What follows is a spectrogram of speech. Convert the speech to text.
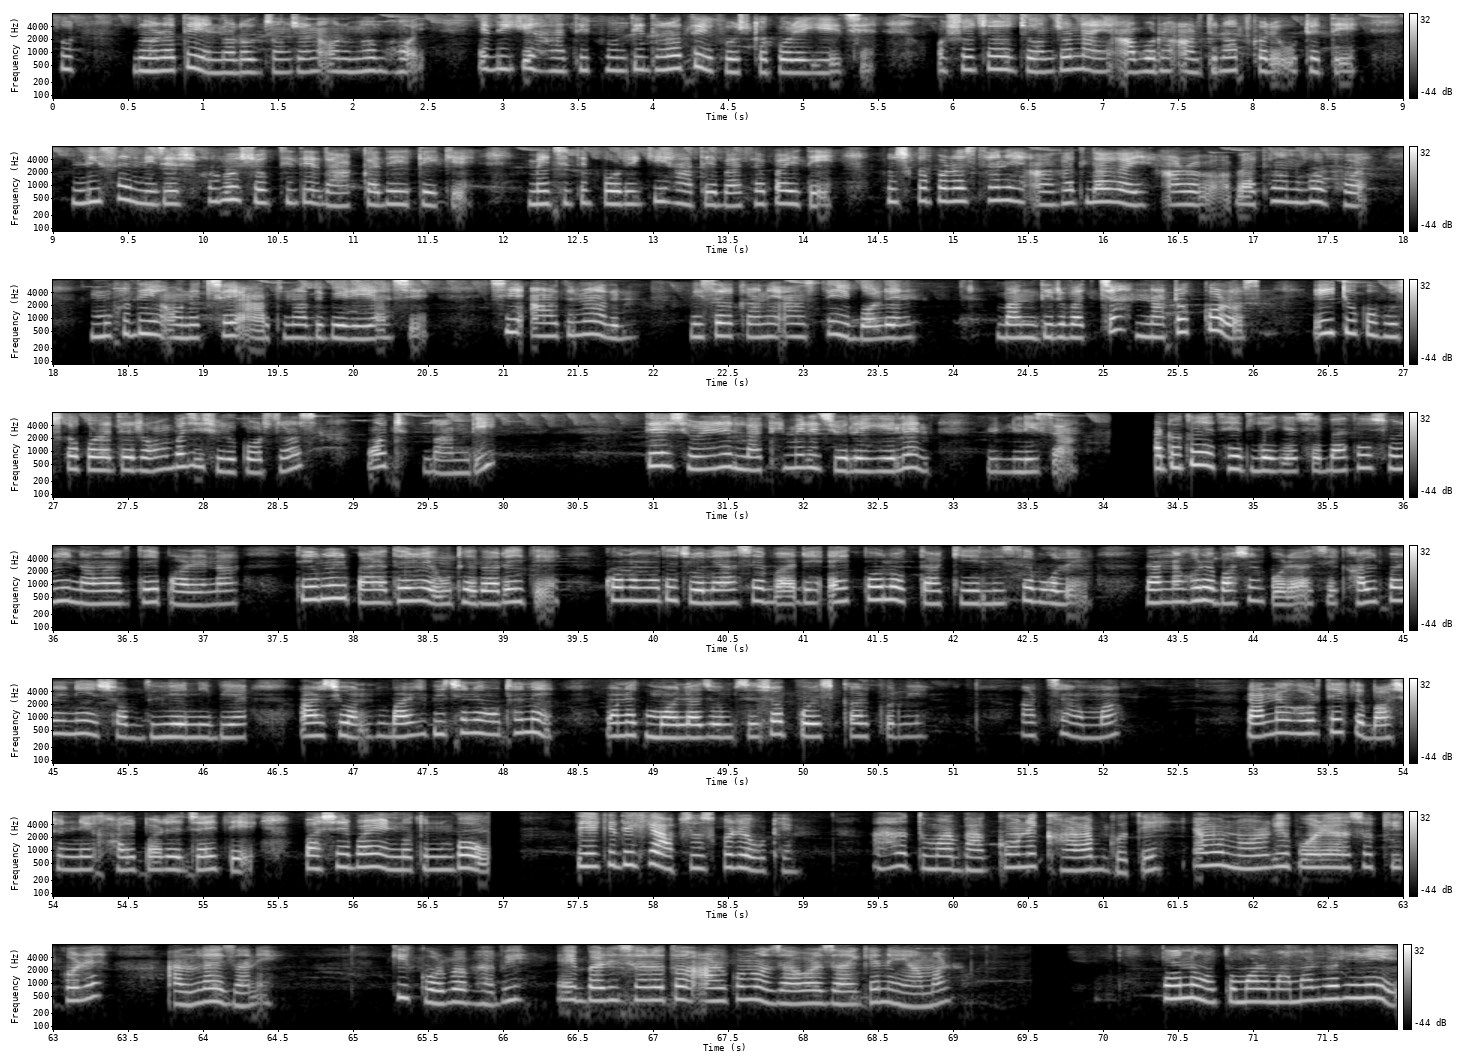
ধরাতে নরক যন্ত্রণা অনুভব হয়। এদিকে হাতে খুন্তি ধরাতে ফসকা পড়ে গিয়েছে। অসহ্য যন্ত্রণায় আবারও আর্তনাদ করে উঠেতে। লিসা নিজের সর্বশক্তিতে ধাক্কা দিয়ে থেকে মেঝেতে পড়ে গিয়ে হাতে ব্যথা পাইতে ফুসকা পড়ার স্থানে আঘাত লাগায় আরও ব্যথা অনুভব হয়। মুখ দিয়ে অনিচ্ছায় আর্তনাদ বেরিয়ে আসে। সেই আর্তনাদ লিসার কানে আসতেই বলেন, বান্দির বাচ্চা, নাটক করস। এইটুকু ফুসকা পড়াতে রংবাজি শুরু করছস? ওঠ, বান্দি। তে শরীরে লাথি মেরে চলে গেলেন লিসা। হাঁটুতে থেতলে লেগেছে ব্যথায় শরীর নামাতে পারে না। টেবিলের পায়ে ধরে উঠে দাঁড়াইতে কোনো মতো চলে আসে বাড়ি। এক পলক তাকিয়ে লিসে বলেন, রান্নাঘরে বাসন পড়ে আছে, খাল পানি নিয়ে সব ধুয়ে নিবি। আর শোন, বাড়ির পিছনে উঠানে অনেক ময়লা জমছে, সব পরিষ্কার করবি। আচ্ছা আম্মা। রান্নাঘর থেকে বাসন নিয়ে খাল পাড়ে যাইতে পাশের বাড়ির নতুন বউ পেয়েকে দেখে আফসোস করে ওঠে। আহা, তোমার ভাগ্য অনেক খারাপ গতে। এমন নরকে পড়ে আছো কি করে? আল্লাহ জানে। কি করবা ভাবি? এই বাড়ি ছাড়া তো আর কোনো যাওয়ার জায়গা নেই আমার। কেন? তোমার মামার বাড়ি নেই?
